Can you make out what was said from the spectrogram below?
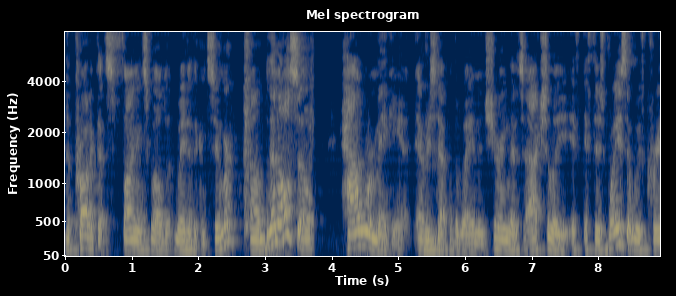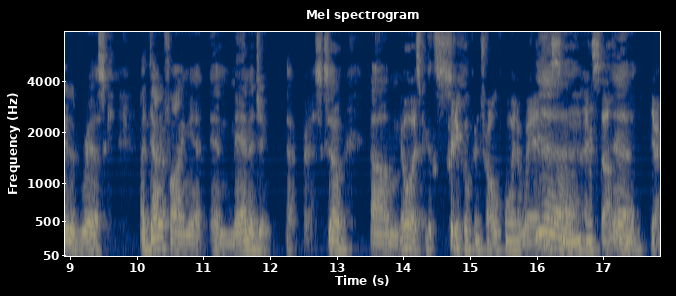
the product that's finding its way to the consumer, um, but then also how we're making it every step of the way and ensuring that it's actually, if, if there's ways that we've created risk, identifying it and managing that risk. So, um, Always It's- critical control point awareness Yeah. and, and stuff. Yeah. And, you know,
